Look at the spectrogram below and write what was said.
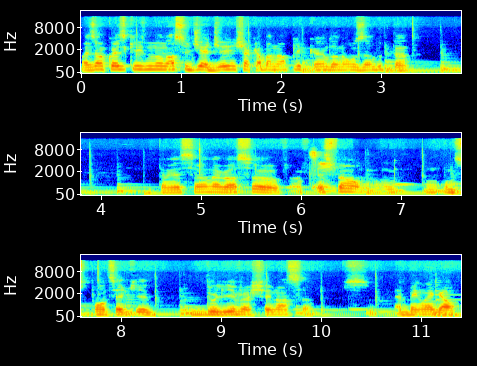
mas é uma coisa que no nosso dia a dia a gente acaba não aplicando ou não usando tanto. Então esse é um negócio. Sim. Esse foi um, um, um, dos pontos aí que, do livro, achei, nossa, é bem legal.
